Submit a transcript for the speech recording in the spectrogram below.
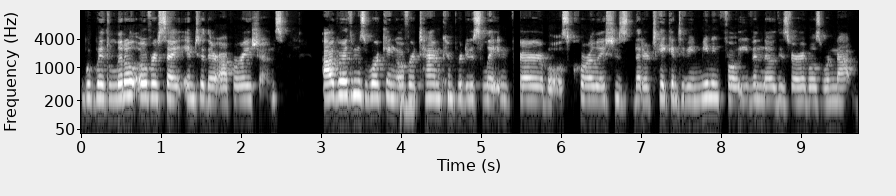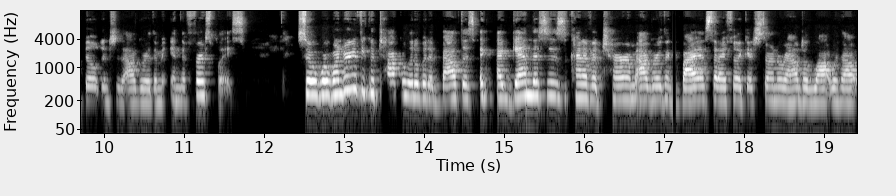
with little oversight into their operations. Algorithms working over time can produce latent variables, correlations that are taken to be meaningful, even though these variables were not built into the algorithm in the first place. So, we're wondering if you could talk a little bit about this. Again, this is kind of a term, algorithmic bias, that I feel like gets thrown around a lot without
